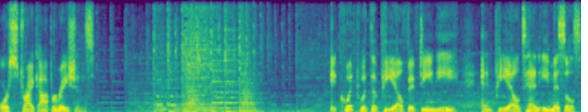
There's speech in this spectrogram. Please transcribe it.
or strike operations. Equipped with the PL-15E and PL-10E missiles,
